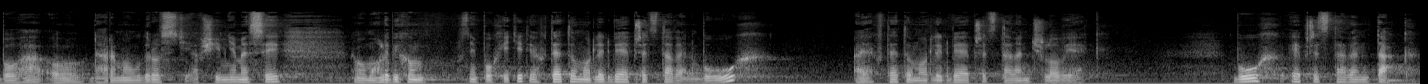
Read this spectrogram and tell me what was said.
Boha o dar moudrosti. A všimněme si, nebo mohli bychom vlastně pochytit, jak v této modlitbě je představen Bůh a jak v této modlitbě je představen člověk. Bůh je představen tak,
